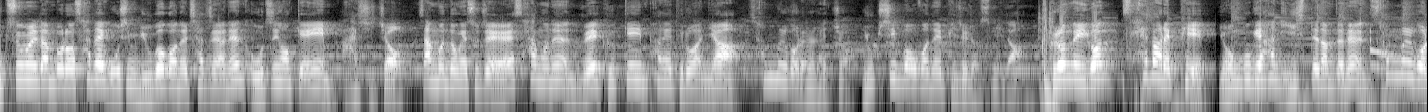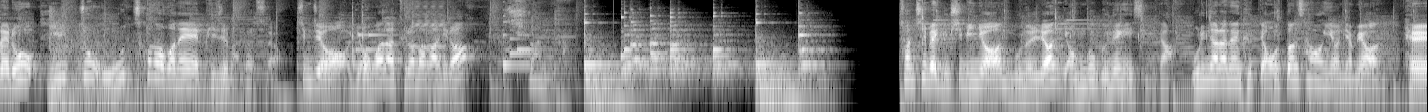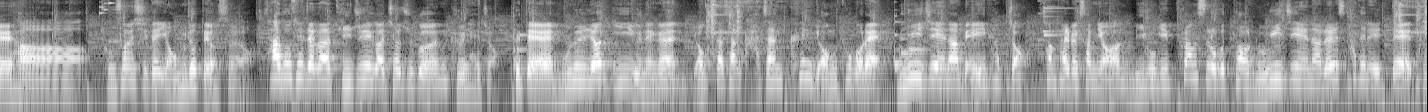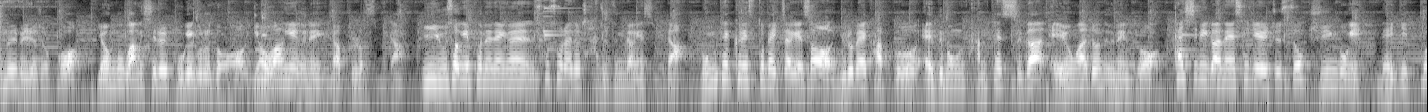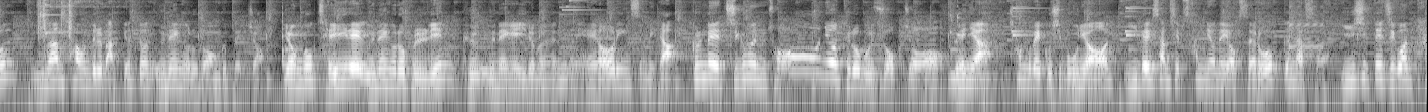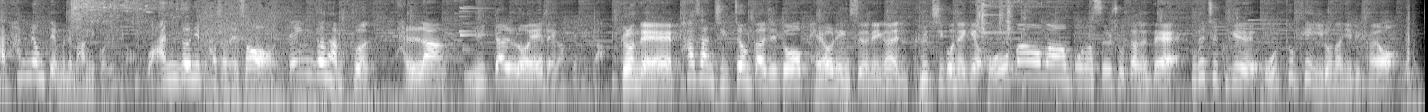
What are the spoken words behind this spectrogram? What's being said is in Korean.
목숨을 담보로 456억 원을 차지하는 오징어 게임 아시죠? 쌍문동의 수재 상우는 왜 그 게임판에 들어왔냐? 선물 거래를 했죠. 60억 원의 빚을 졌습니다. 그런데 이건 세 발의 피. 영국의 한 20대 남자는 선물 거래로 1조 5천억 원의 빚을 만들었어요. 심지어 영화나 드라마가 아니라 실화입니다. 1762년 문을 연 영국 은행이 있습니다. 우리나라는 그때 어떤 상황이었냐면 폐하 조선시대 영조 때였어요. 사도세자가 뒤주에 갇혀 죽은 그 해죠. 그때 문을 연 이 은행은 역사상 가장 큰 영토 거래 루이지애나 매입 협정 1803년 미국이 프랑스로부터 루이지애나를 사들일 때 돈을 빌려줬고 영국 왕실을 고객으로 둬 여왕의 은행이라 불렀습니다. 이 유서 깊은 은행은 소설에도 자주 등장했습니다. 몽테크리스토 백작에서 유럽의 갑부 에드몽 당테스가 애용하던 은행으로 80위간의 세계 일주 속 주인공이 내기 돈 2만 파운드를 맡겼던 은행으로도 언급됐죠. 영국 제1의 은행으로 불린 그 은행의 이름은 베어링스입니다. 그런데 지금은 전혀 들어볼 수 없죠. 왜냐? 1995년 233년의 역사로 끝났어요. 20대 직원 단 한 명 때문에 망했거든요. 완전히 파산해서 땡전 한 푼, 달랑 1달러에 매각됩니다. 그런데 파산 직전까지도 베어링스 은행은 그 직원에게 어마어마한 보너스를 줬다는데 도대체 그게 어떻게 일어난 일일까요?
